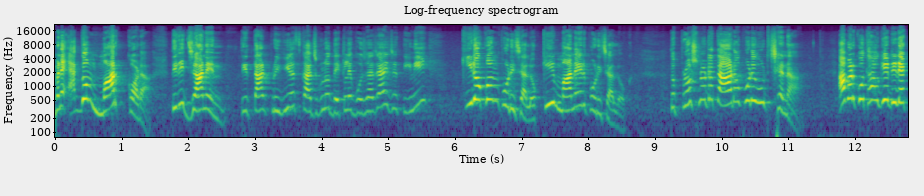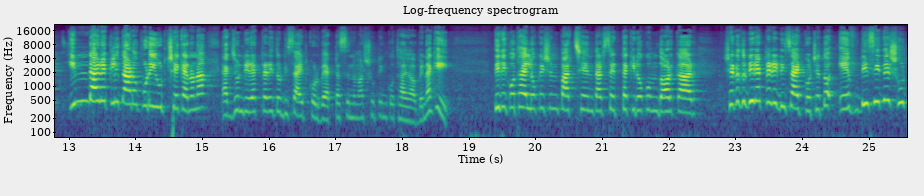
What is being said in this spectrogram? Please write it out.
মানে একদম মার্ক করা। তিনি জানেন তার প্রিভিয়াস কাজগুলো দেখলে বোঝা যায় যে তিনি কীরকম পরিচালক, কি মানের পরিচালক। তো প্রশ্নটা তার ওপরে উঠছে না। আবার কোথাও গিয়ে ডিরেক্ট ইনডাইরেক্টলি তার ওপরেই উঠছে, কেননা একজন ডিরেক্টরই তো ডিসাইড করবে একটা সিনেমার শুটিং কোথায় হবে, নাকি? তিনি কোথায় লোকেশন পাচ্ছেন, তার সেটটা কীরকম দরকার, সেটা তো ডিরেক্টরই ডিসাইড করছে। তো এফডিসিতে শ্যুট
